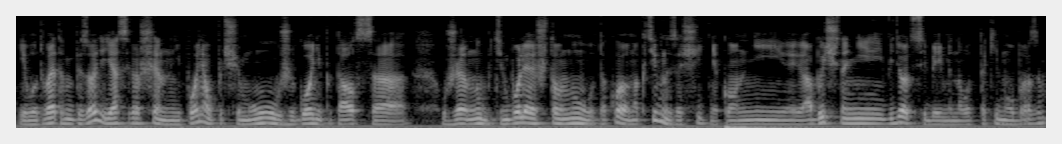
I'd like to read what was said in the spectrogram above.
И вот в этом эпизоде я совершенно не понял, почему Жиго не пытался уже, ну, тем более, что, ну, такой он активный защитник, он не, обычно не ведет себя именно вот таким образом,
